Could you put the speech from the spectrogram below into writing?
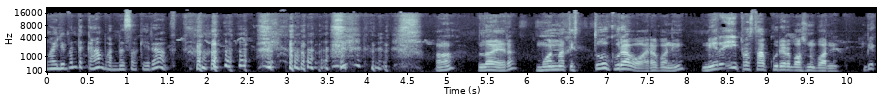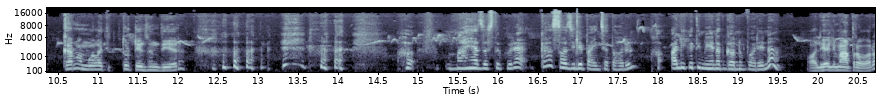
मैले पनि त कहाँ भन्न सकेर? ल हेर मनमा त्यस्तो कुरा भएर पनि मेरै प्रस्ताव कुरेर बस्नुपर्ने। बेकारमा मलाई त्यत्रो टेन्सन दिएर। माया जस्तो कुरा कहाँ सजिलै पाइन्छ त अरुण? अलिकति मेहनत गर्नु परेन। अलिअलि मात्र हो र।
